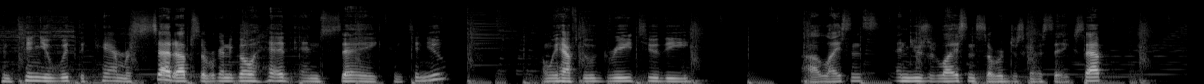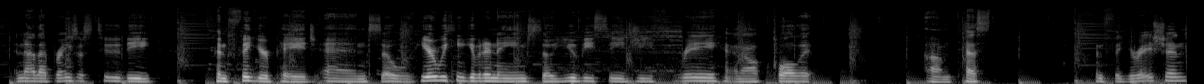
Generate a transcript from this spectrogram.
continue with the camera setup. So we're going to go ahead and say continue and we have to agree to the uh, license and user license. So we're just going to say accept. And now that brings us to the configure page. And so here we can give it a name. So UVC G3, and I'll call it um, test configuration.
